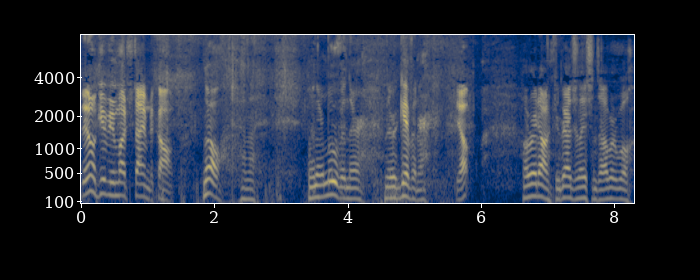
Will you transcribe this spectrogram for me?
they don't give you much time to count. No, and, uh, when they're moving, they're they're giving her. Yep. All right on. Congratulations, Albert. We'll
